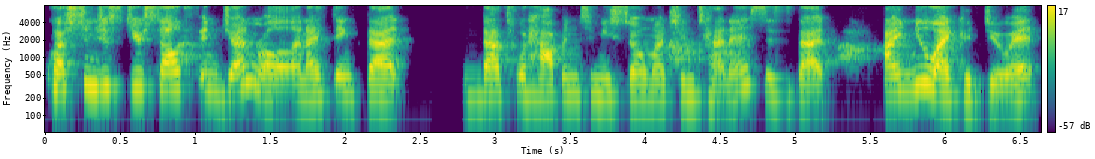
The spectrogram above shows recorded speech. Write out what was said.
question just yourself in general. And I think that that's what happened to me so much in tennis is that I knew I could do it.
